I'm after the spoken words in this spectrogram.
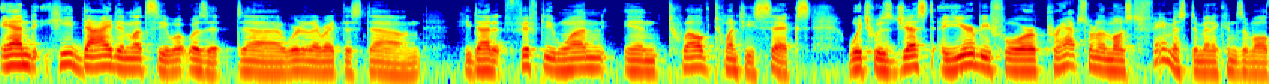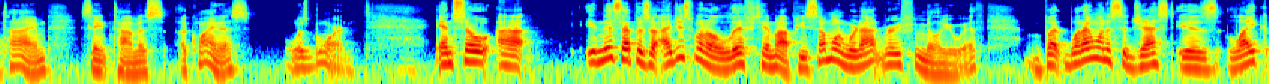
and he died in, let's see, what was it? Uh, where did I write this down? He died at 51 in 1226, which was just a year before perhaps one of the most famous Dominicans of all time, St. Thomas Aquinas, was born. And so uh, in this episode, I just want to lift him up. He's someone we're not very familiar with, but what I want to suggest is like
